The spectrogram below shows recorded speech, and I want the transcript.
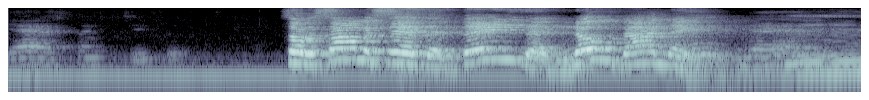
Yes, thank you, Jesus. So the psalmist says that they that know thy name, Mm-hmm.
